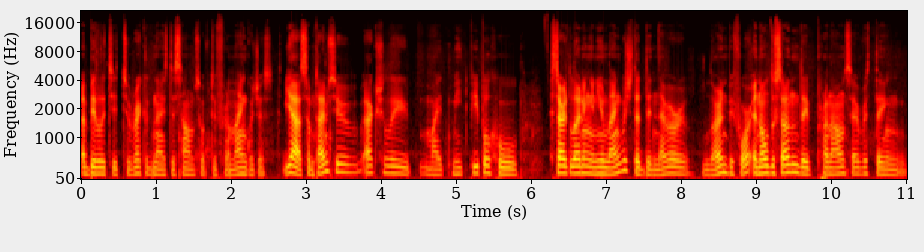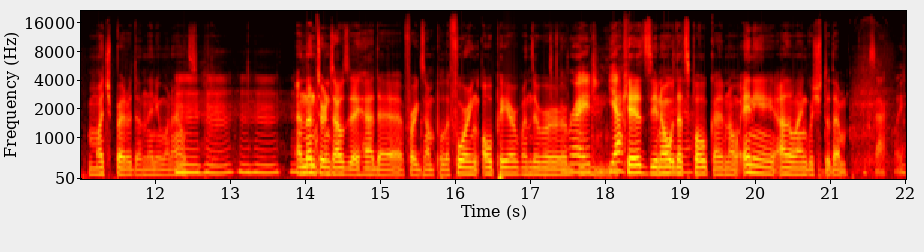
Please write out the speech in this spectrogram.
ability to recognize the sounds of different languages. Yeah, sometimes you actually might meet people who start learning a new language that they never learned before, and all of a sudden they pronounce everything much better than anyone else. Mm-hmm. Mm-hmm. And then turns out they had, a, for example, a foreign au pair when they were Right, mm, yeah. kids, you know, Yeah, that yeah. spoke, I don't know, any other language to them. exactly.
